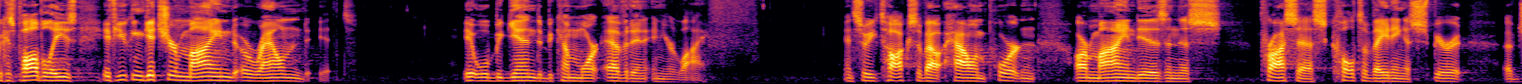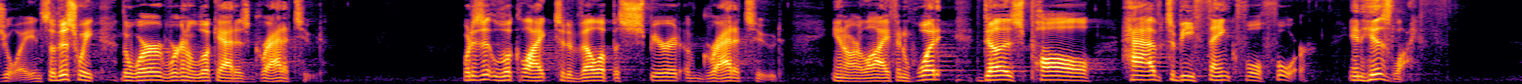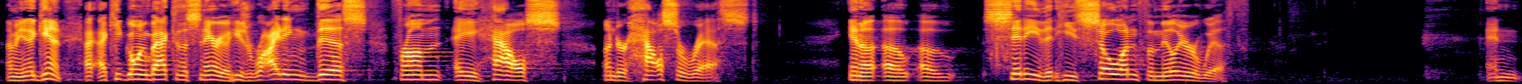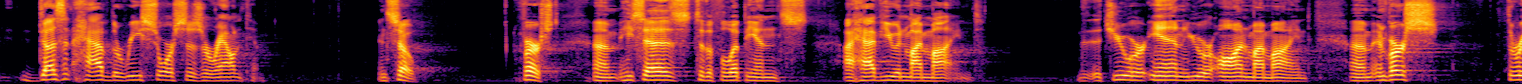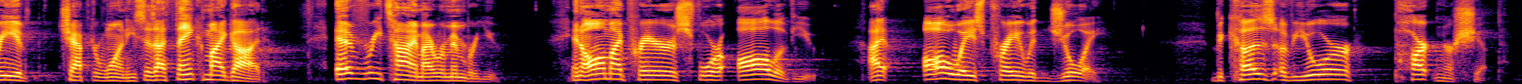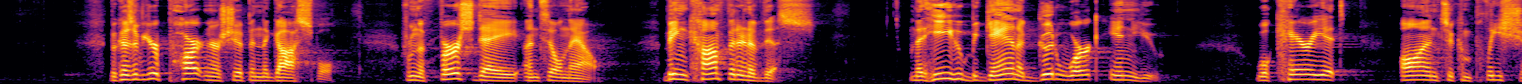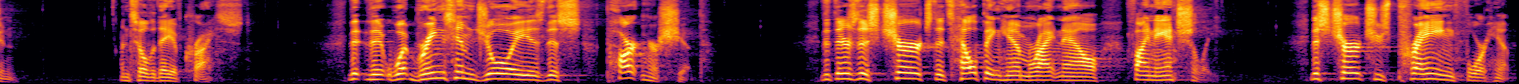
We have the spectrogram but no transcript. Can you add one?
Because Paul believes if you can get your mind around it, it will begin to become more evident in your life. And so he talks about how important our mind is in this process, cultivating a spirit of joy. And so this week, the word we're going to look at is gratitude. What does it look like to develop a spirit of gratitude in our life? And what does Paul have to be thankful for in his life? I mean, again, I, I keep going back to the scenario. He's writing this from a house under house arrest in a, a, a city that he's so unfamiliar with and doesn't have the resources around him. And so, first, um, he says to the Philippians, I have you in my mind. That you are in, you are on my mind. Um, in verse 3 of chapter 1, he says, I thank my God every time I remember you. In all my prayers for all of you, I always pray with joy because of your partnership. Because of your partnership in the gospel from the first day until now. Being confident of this, that he who began a good work in you will carry it on to completion until the day of Christ. That, that what brings him joy is this partnership. That there's this church that's helping him right now financially. This church who's praying for him.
